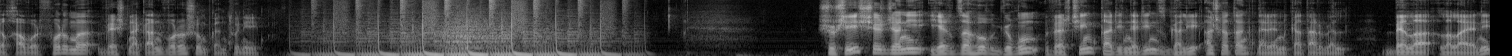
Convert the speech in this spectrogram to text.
գլխավոր ֆորումը վերջնական որոշում կընդունի։ Շուշիի շրջանի Եղձահող գյուղում վերջին տարիներին զգալի աշխատանքներ են կատարվել։ Բելա Լալայանի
